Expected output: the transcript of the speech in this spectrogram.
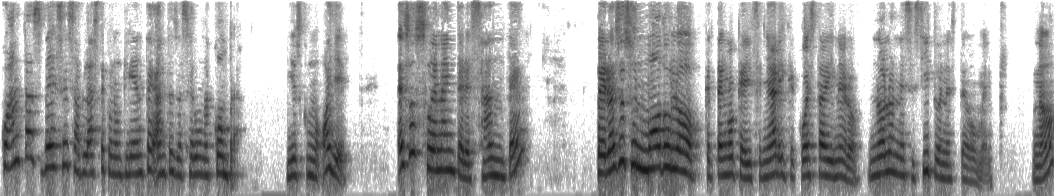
¿Cuántas veces hablaste con un cliente antes de hacer una compra? Y es como, oye, eso suena interesante, pero eso es un módulo que tengo que diseñar y que cuesta dinero. No lo necesito en este momento, ¿no?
